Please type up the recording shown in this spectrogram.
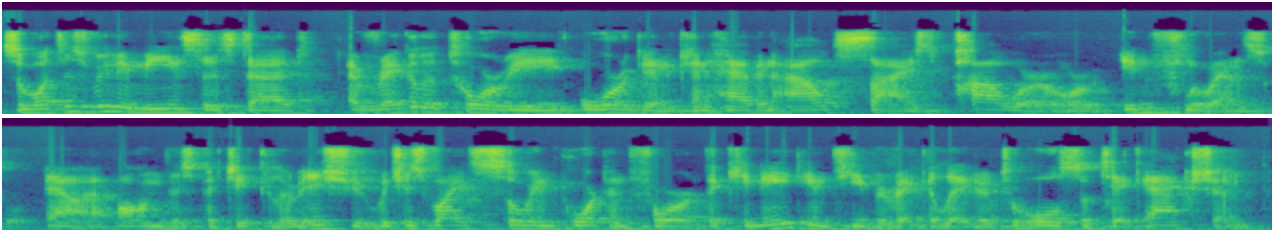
so, what this really means is that a regulatory organ can have an outsized power or influence uh, on this particular issue, which is why it's so important for the Canadian TV regulator to also take action.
